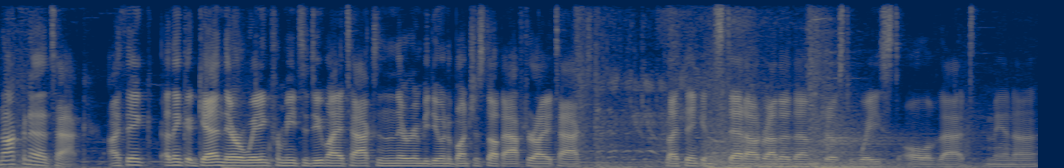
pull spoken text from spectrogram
Not gonna attack. I think I think again they were waiting for me to do my attacks and then they were gonna be doing a bunch of stuff after I attacked. But I think instead I'd rather them just waste all of that mana.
